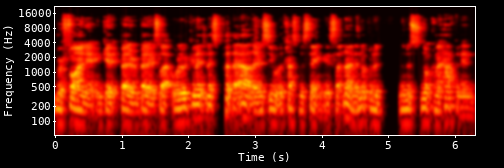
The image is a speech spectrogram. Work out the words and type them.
refine it and get it better and better. It's like, well, we're gonna let's put that out there and see what the customers think. It's like, no, they're not gonna. It's not gonna happen in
